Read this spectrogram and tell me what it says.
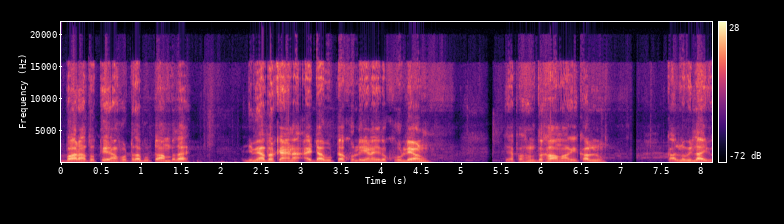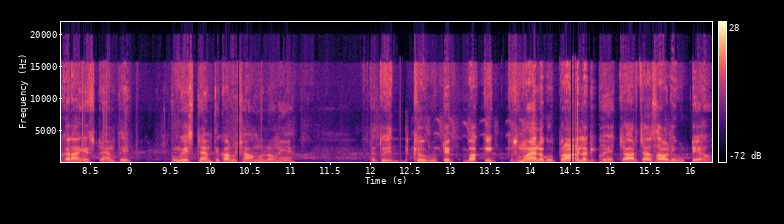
12 ਤੋਂ 13 ਫੁੱਟ ਦਾ ਬੂਟਾ ਅੰਬ ਦਾ ਜਿਵੇਂ ਆ ਬਰਕੈਨਾ ਐਡਾ ਬੂਟਾ ਖੁੱਲ ਜਾਣਾ ਜਦੋਂ ਖੋਲਿਆ ਉਹਨੂੰ। ਤੇ ਆਪਾਂ ਤੁਹਾਨੂੰ ਦਿਖਾਵਾਂਗੇ ਕੱਲ ਨੂੰ। ਕੱਲ ਨੂੰ ਵੀ ਲਾਈਵ ਕਰਾਂਗੇ ਇਸ ਟਾਈਮ ਤੇ, ਕਿਉਂਕਿ ਇਸ ਟਾਈਮ ਤੇ ਕੱਲ ਨੂੰ ਸ਼ਾਮ ਨੂੰ ਲਾਉਣੇ ਆ। ਤੇ ਤੁਸੀਂ ਦੇਖਿਓ ਬੂਟੇ, ਬਾਕੀ ਤੁਹਾਨੂੰ ਐ ਲੱਗੂ ਪੁਰਾਣੇ ਲੱਗੇ ਹੋਏ ਆ 4-4 ਸਾਲ ਦੇ ਬੂਟੇ ਆ ਉਹ।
